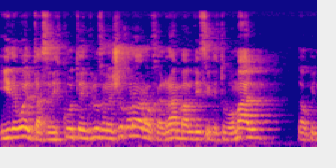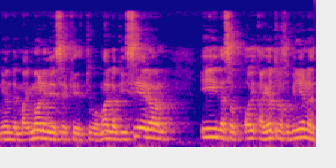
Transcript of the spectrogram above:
Y de vuelta se discute incluso en el Shulchan el Rambam dice que estuvo mal, la opinión de Maimonides es que estuvo mal lo que hicieron, y hay otras opiniones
